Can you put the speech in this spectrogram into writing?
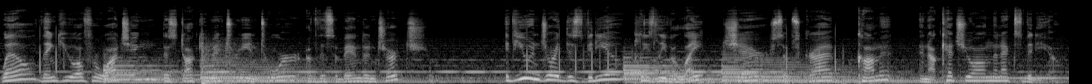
Well, thank you all for watching this documentary and tour of this abandoned church. If you enjoyed this video, please leave a like, share, subscribe, comment, and I'll catch you all in the next video.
